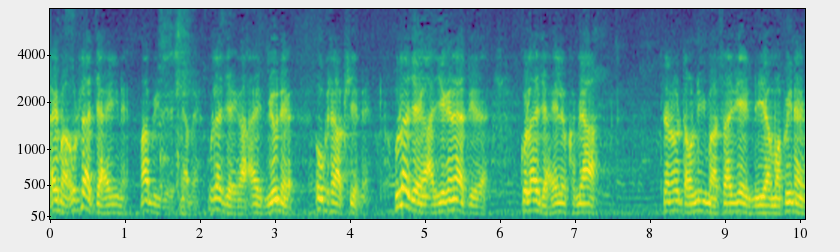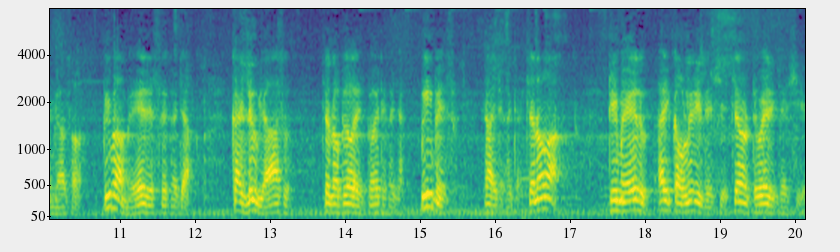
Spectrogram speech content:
အဲ့မှာဥလှကြိုင်နဲ့မှတ်ပြီးတယ်ညမယ်ဥလှကြိုင်ကအဲ့မြို့နယ်ဥက္ကဋ္ဌဖြစ်နေဥလှကြိုင်ကအရင်ကတည်းကတည်တယ်ကိုလှကြိုင်လို့ခမများကျွန်တော်တောင်းနီမှာစားရည်နေရာမှာပြေးနိုင်မလားဆိုပြီးပါမယ်တဲ့စခါကြကြိုက်လို့ရဆိုကျွန်တော်ပြောလိုက်ပြောတဲ့ခါကျပြီးမယ်ဆိုရတဲ့ခါကျကျွန်တော်ကဒီမယ်လို့အဲ့ကောင်လေးတွေလည်းရှိကျွန်တော်တပည့်တွေလည်းရှိရ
